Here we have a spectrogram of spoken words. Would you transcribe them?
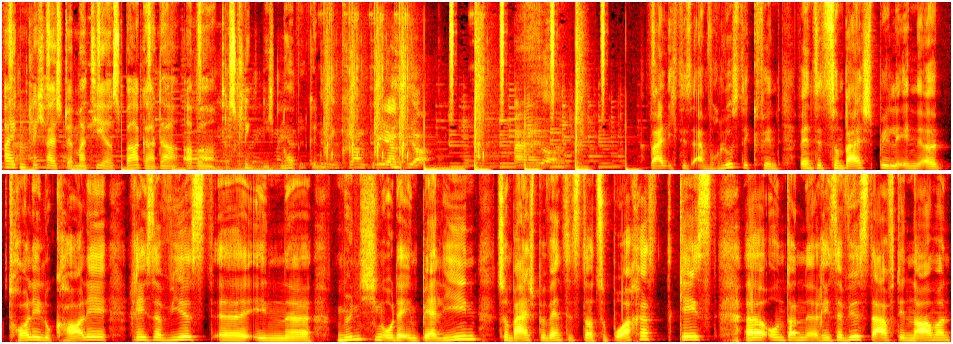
Eigentlich heißt er Matthias Bagada, aber das klingt nicht nobel genug. Weil ich das einfach lustig finde. Wenn du jetzt zum Beispiel in äh, tolle Lokale reservierst, äh, in äh, München oder in Berlin, zum Beispiel, wenn du jetzt da zu Borchers gehst äh, und dann reservierst du auf den Namen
